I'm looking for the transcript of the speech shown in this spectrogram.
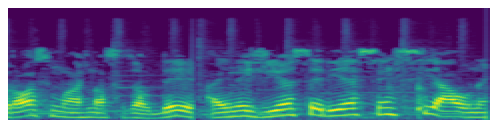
próximo às nossas aldeias, a energia seria essencial né?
